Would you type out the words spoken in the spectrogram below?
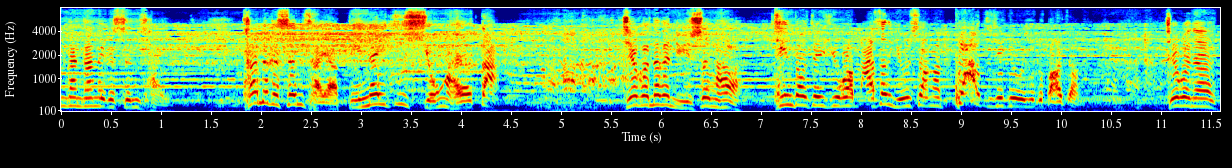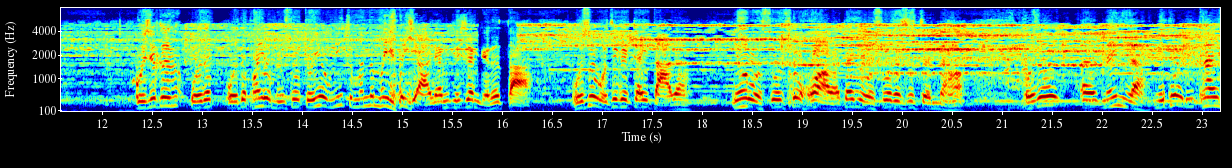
看看他那个身材，他那个身材啊，比那只熊还要大。结果那个女生哈，听到这句话，马上由上岸，啪，直接给我一个巴掌。结果呢，我就跟我的我的朋友们说：“德勇，你怎么那么有雅量，就这样给他打？”我说：“我这个该打的，因为我说错话了，但是我说的是真的哈。”我说：“呃，美女啊，你不要离开，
